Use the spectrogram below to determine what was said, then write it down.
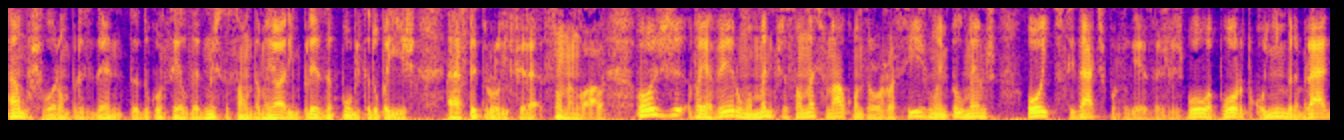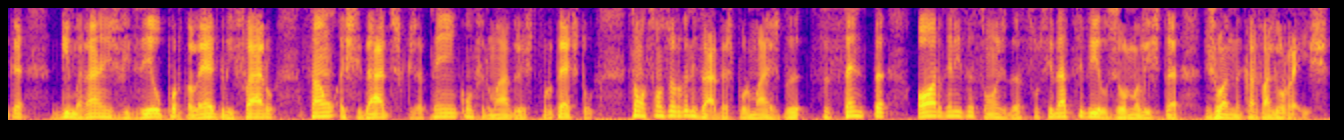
ambos foram presidente do Conselho de Administração da maior empresa pública do país, a petrolífera Sonangol. Hoje vai haver uma manifestação nacional contra o racismo em pelo menos oito cidades portuguesas. Lisboa, Porto, Coimbra, Braga, Guimarães, Viseu, Porto Alegre e Faro são as cidades que já têm confirmado este protesto. São ações organizadas por mais de 60 organizações da sociedade civil, jornalista Joana Carvalho Reis.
